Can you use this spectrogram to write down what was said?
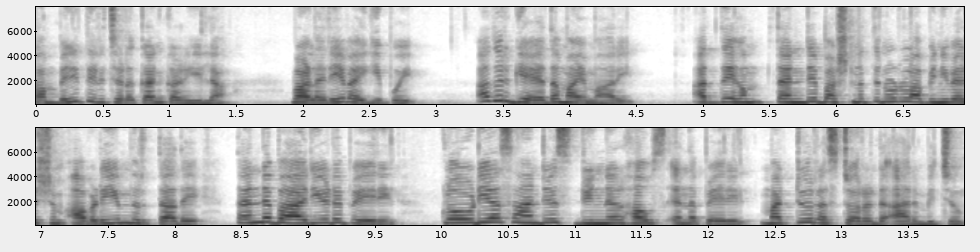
കമ്പനി തിരിച്ചെടുക്കാൻ കഴിയില്ല. വളരെ വൈകിപ്പോയി. അതൊരു ഖേദമായി മാറി. അദ്ദേഹം തന്റെ ഭക്ഷണത്തിനോടുള്ള അഭിനിവേശം അവിടെയും നിർത്താതെ തന്റെ ഭാര്യയുടെ പേരിൽ ക്ലോഡിയ സാൻഡേഴ്സ് ഡിന്നർ ഹൗസ് എന്ന പേരിൽ മറ്റൊരു റെസ്റ്റോറന്റ് ആരംഭിച്ചു.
